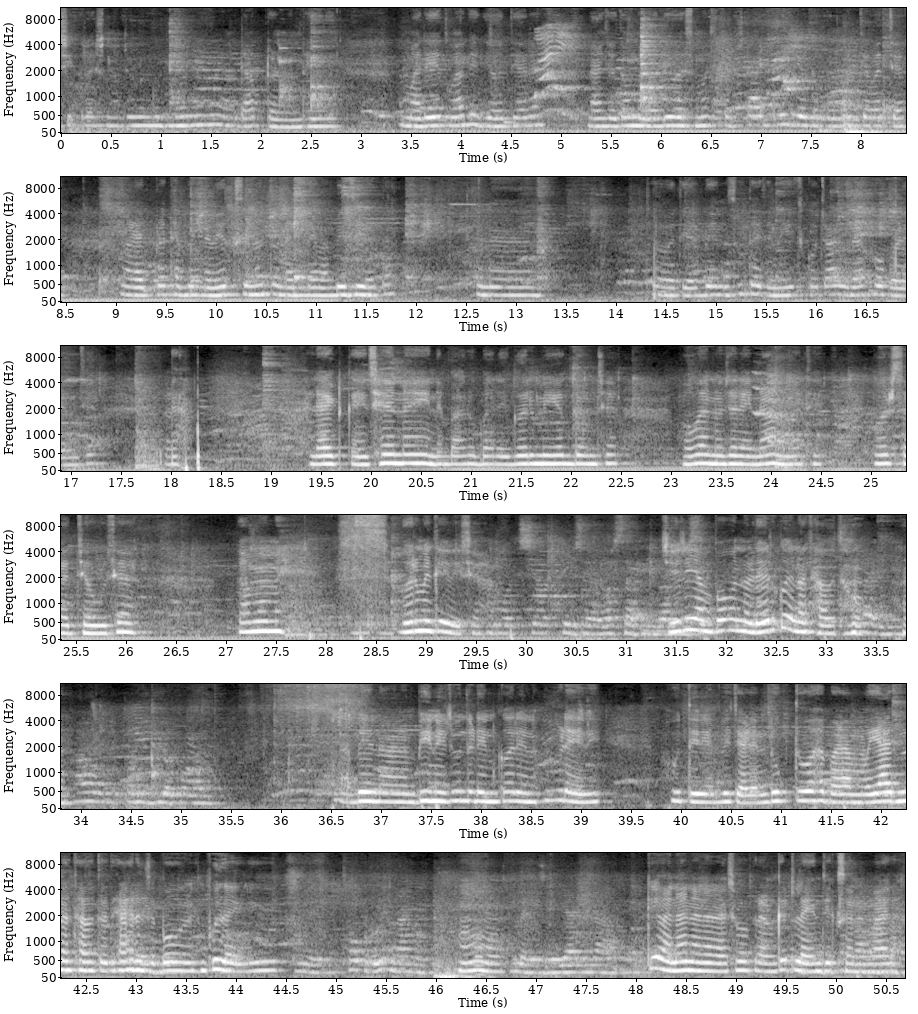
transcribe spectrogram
Shri Krishna good morning. Afternoon થઈ ગયું મારે એક વાગી ગયો અત્યારે. ના જો તમારો દિવસ મસ્ત સ્ટાર્ટ થઈ ગયો તો પણ વચ્ચે વચ્ચે. મારા પ્રથાબેનને વેક્સિન હતું ને એટલે એમાં બિઝી હતા. અને જો અત્યારે બેન સુતા છે ને હિંચકો ચાલુ રાખવો પડે એમ છે. લાઇટ કંઈ છે નહીં ને બારોબાર ગરમી એકદમ છે. હવાનું જરાય નામ નથી. વરસાદ જેવું છે. કા મમ્મી. ગરમી કેવી છે જીરી આમ પવનનો લેર કોઈ નથી આવતો આ બેન ચૂંદડી ભીની ચૂંદડીને કરીને ઉડાવી ઉતી રહી બિચારીને દુખતું હોય પણ આમ યાદ નથી આવતું ત્યારે જ બહુ ભૂલાઈ ગયું કેવા નાના નાના છોકરાને કેટલા ઇન્જેક્શન મારે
